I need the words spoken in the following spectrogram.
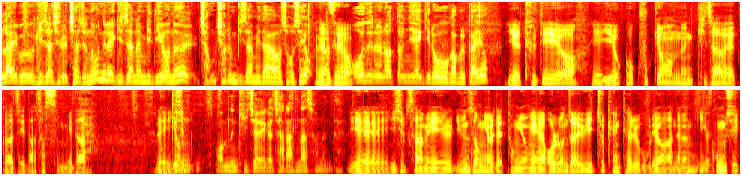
라이브 기자실을 찾은 오늘의 기자는 미디어널 정철은 기자입니다. 어서 오세요. 안녕하세요. 오늘은 어떤 이야기로 가볼까요? 예, 드디어 예, 이었고 국경 없는 기자회까지 나섰습니다. 네, 국경 20, 없는 기자회가 잘 안 나서는데. 예, 23일 윤석열 대통령의 언론자의 위축 행태를 우려하는 이 네. 공식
